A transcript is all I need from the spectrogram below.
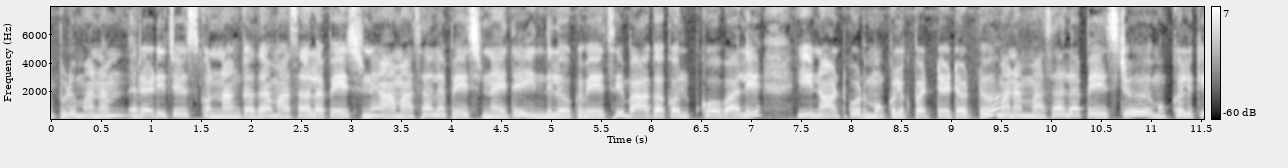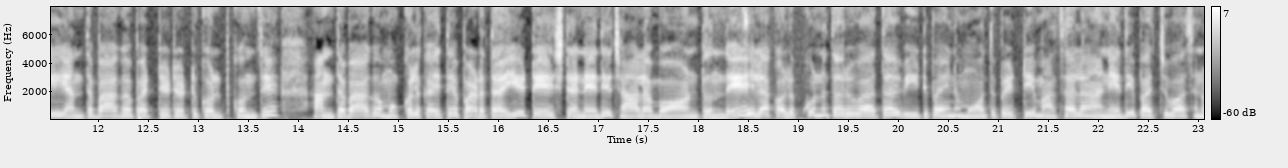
ఇప్పుడు మనం రెడీ చేసుకున్నాం కదా మసాలా పేస్ట్ని ఆ మసాలా పేస్ట్ని అయితే ఇందులోకి వేసి బాగా కలుపుకోవాలి. ఈ నాటుకోడి ముక్కలకు పట్టేటట్టు. మనం మసాలా పేస్ట్ ముక్కలకి ఎంత బాగా పట్టేటట్టు కలుపుకుంటే అంత బాగా ముక్కలకైతే పడతాయి. టేస్ట్ అనేది చాలా బాగుంటుంది. ఇలా కలుపుకున్న తరువాత వీటిపైన మూత పెట్టి మసాలా అనేది పచ్చివాసన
